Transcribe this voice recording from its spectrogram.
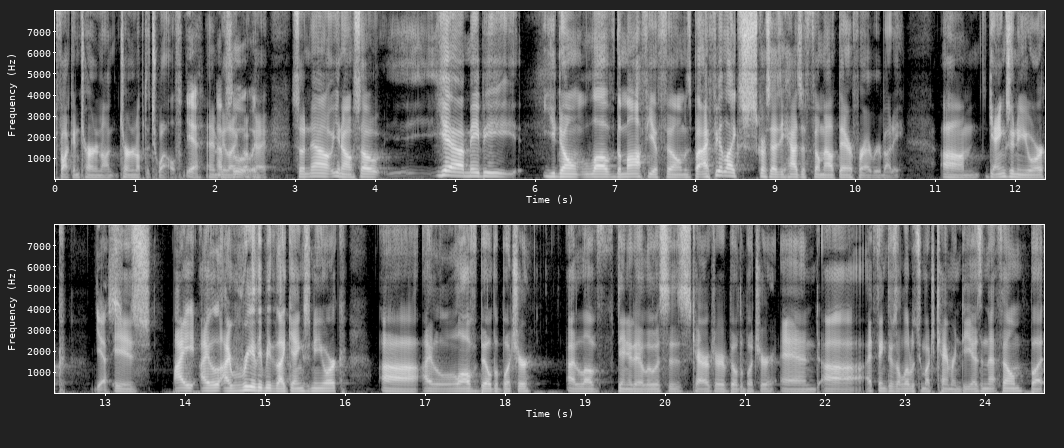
fucking turn it on, turn it up to twelve. Mm-hmm. Yeah, and absolutely. be like, okay, so now you know, so yeah, maybe you don't love the mafia films, but I feel like Scorsese has a film out there for everybody. Um, Gangs of New York Yes. is I, I I really really like Gangs of New York. Uh, I love Bill the Butcher. I love Daniel Day Lewis's character of Bill the Butcher, and uh, I think there's a little too much Cameron Diaz in that film. But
